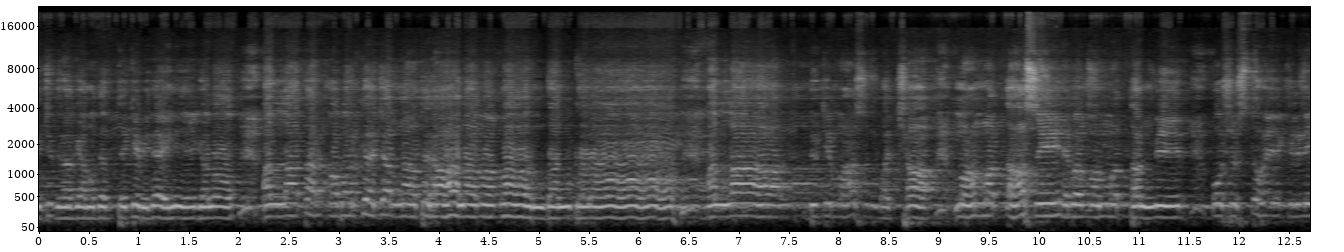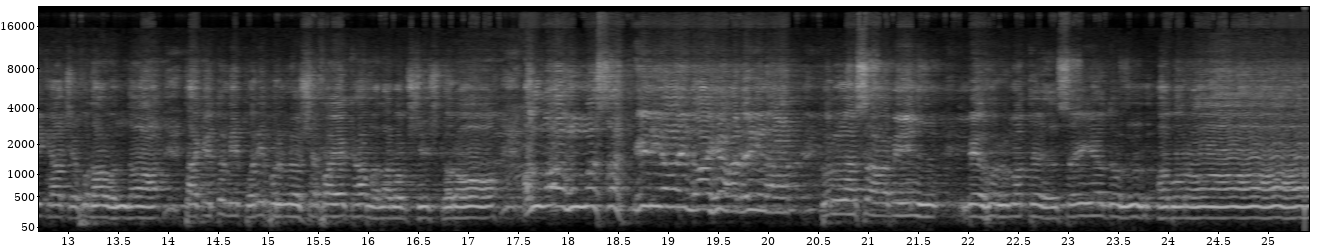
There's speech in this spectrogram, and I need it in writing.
কিছুদিন আগে আমাদের থেকে বিদায় নিয়ে গেল। আল্লাহ তার কবরকে জান্নাতের আলা মাকাম দান করো আল্লাহ দুটি মাসুম বাচ্চা মোহাম্মদ তাহসিন এবং মোহাম্মদ তানবীর অসুস্থ হয়ে ক্লিনিকে আছে খোদা বন্দা তাকে তুমি পরিপূর্ণ শেফায়ে কামালা বকশিস করো আল্লাহুম্মা সাহহিল ইয়া ইলাহি আলাইনা কুল্লা সাবিন বিহুরমতি সাইয়্যিদুল আবরার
